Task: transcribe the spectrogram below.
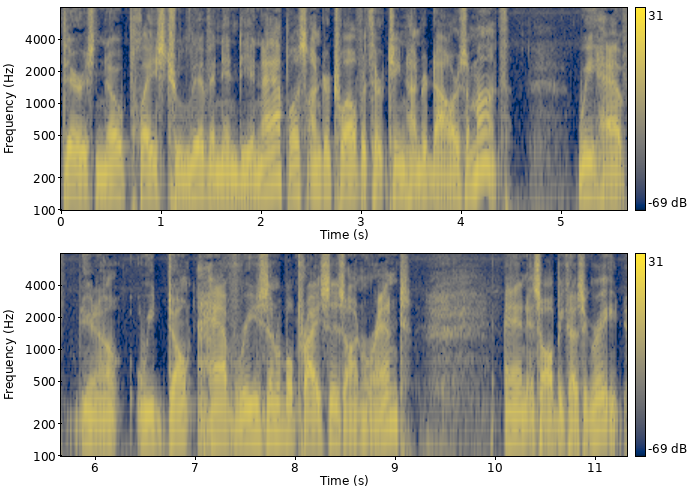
There is no place to live in Indianapolis under twelve or thirteen hundred dollars a month. We have, you know, we don't have reasonable prices on rent, and it's all because of greed.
